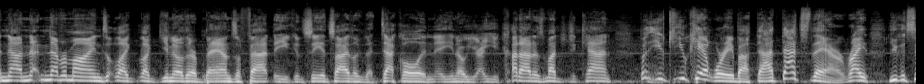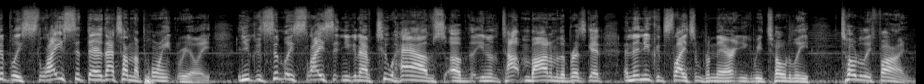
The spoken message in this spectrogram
Now, n- never mind, like like you know, there are bands of fat that you can see inside, like the decal, and you know, you, you cut out as much as you can, but you you can't worry about that. That's there, right? You could simply slice it there. That's on the point, really. And you could simply slice it, and you can have two halves of the you know the top and bottom of the brisket, and then you can slice them from there, and you can be totally totally fine.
